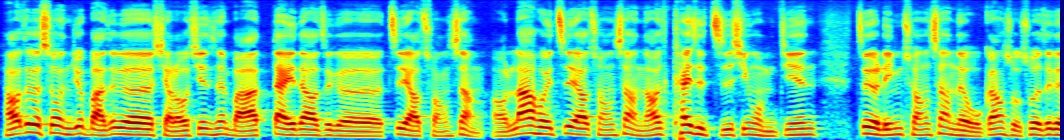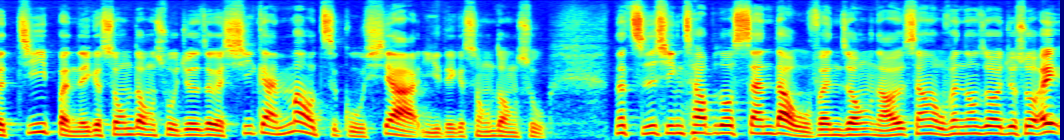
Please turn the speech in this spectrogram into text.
好，这个时候你就把这个小楼先生把他带到这个治疗床上，哦，拉回治疗床上，然后开始执行我们今天这个临床上的我刚刚所说的这个基本的一个松动术，就是这个膝盖帽子骨下移的一个松动术。那执行差不多三到五分钟，然后三到五分钟之后就说，哎，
